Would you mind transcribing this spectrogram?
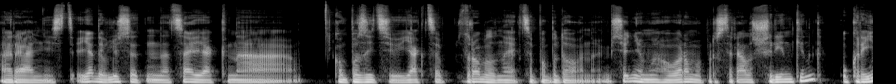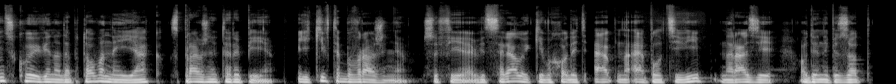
реальність. Я дивлюся на це як на композицію, як це зроблено, як це побудовано. Сьогодні ми говоримо про серіал Shrinking. Українською він адаптований як справжня терапія. Які в тебе враження, Софія, від серіалу, який виходить на Apple TV? Наразі один епізод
